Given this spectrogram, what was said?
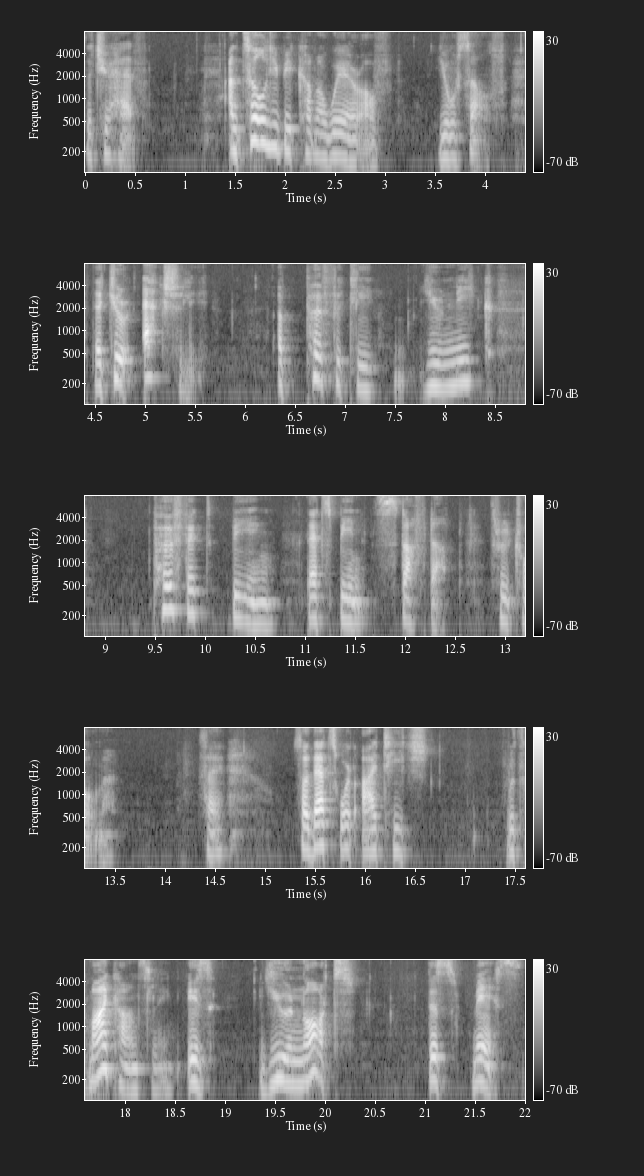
that you have until you become aware of yourself, that you're actually a perfectly unique, perfect being that's been stuffed up through trauma. So, so that's what I teach with my counseling is you're not this mess.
